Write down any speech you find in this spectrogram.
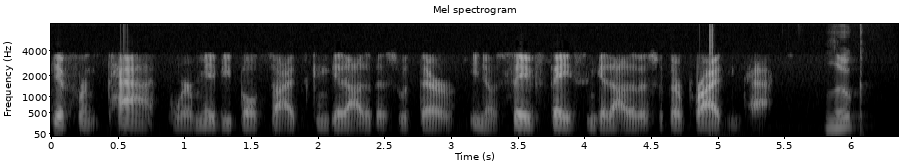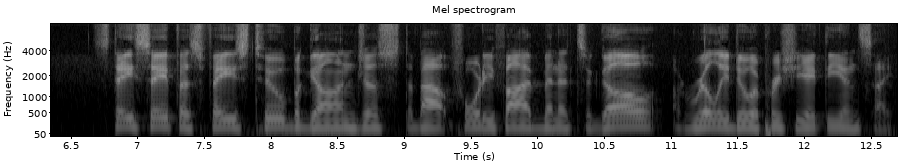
different path where maybe both sides can get out of this with their, you know, save face and get out of this with their pride intact. Luke, stay safe as phase two begun just about 45 minutes ago. I really do appreciate the insight.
